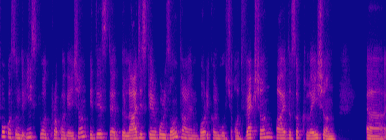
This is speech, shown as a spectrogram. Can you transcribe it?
focus on the eastward propagation, it is that the large scale horizontal and vertical moisture advection by the circulation uh,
